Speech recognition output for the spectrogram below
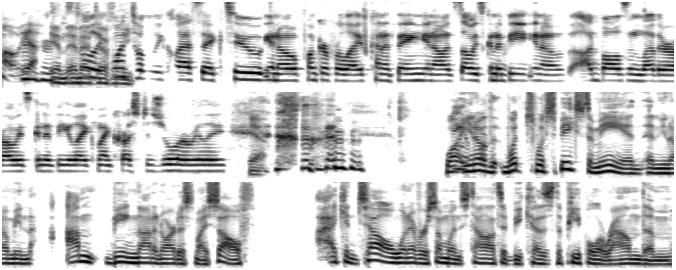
Oh yeah, Mhm. And- and that totally, definitely- one totally classic. Two, you know, punker for life kind of thing. You know, it's always going to be, you know, the oddballs in leather are always going to be like my crush du jour. Really. Yeah. Well, you know, th- what what speaks to me, and and you know, I mean, I'm being not an artist myself. I can tell whenever someone's talented because the people around them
